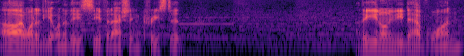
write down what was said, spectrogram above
Oh, I wanted to get one of these, see if it actually increased it. I think you'd only need to have one.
